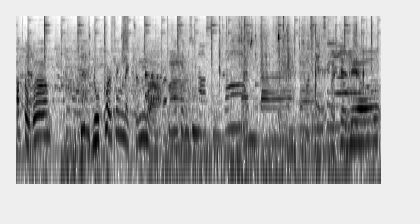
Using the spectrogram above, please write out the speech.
핫도그. 로컬 생맥주는 뭐야? 안녕하세요. 음식 나왔습니다. 감사합니다. 맛있게 드세요. 맛있게 드세요.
